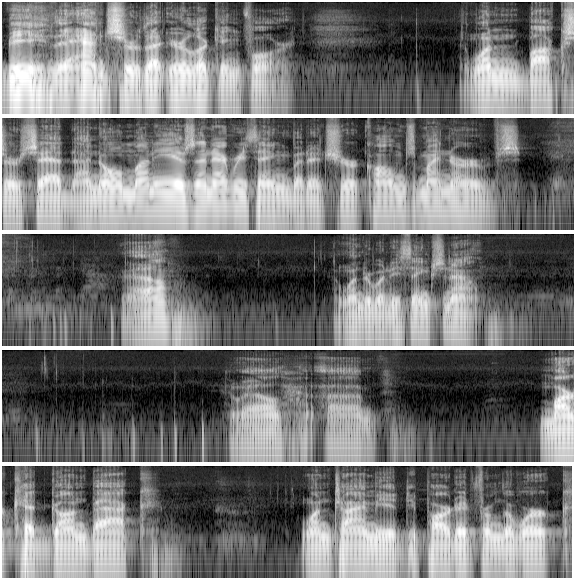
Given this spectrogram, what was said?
be the answer that you're looking for. One boxer said, I know money isn't everything, but it sure calms my nerves. Well, I wonder what he thinks now. Well, um, Mark had gone back. One time he had departed from the work,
